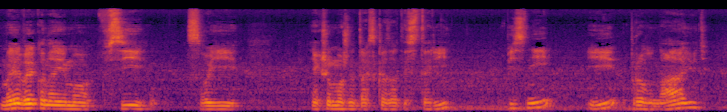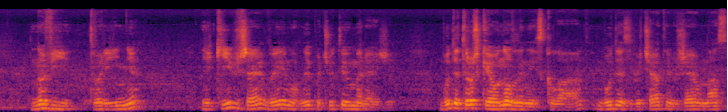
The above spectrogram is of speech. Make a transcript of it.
ми виконаємо всі свої, якщо можна так сказати, старі пісні і пролунають нові творіння, які вже ви могли почути в мережі. Буде трошки оновлений склад, буде звучати вже у нас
